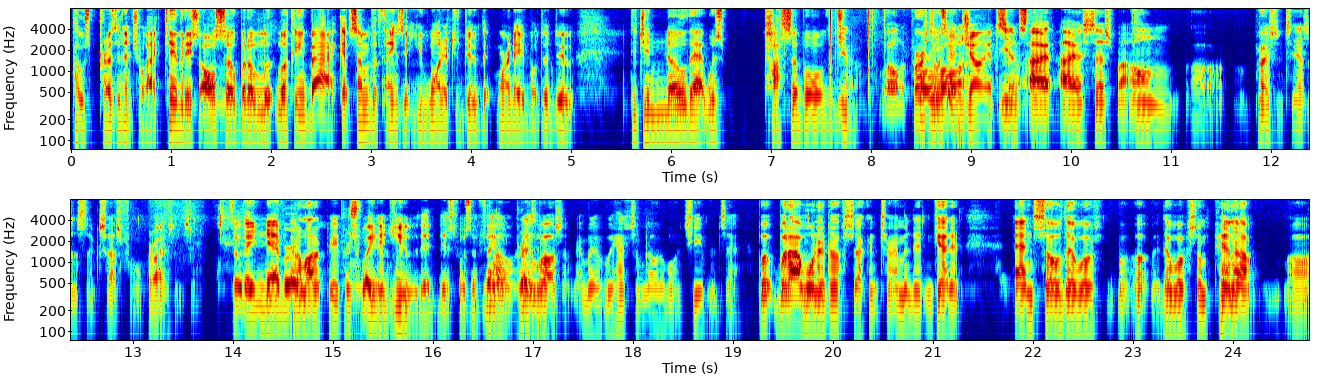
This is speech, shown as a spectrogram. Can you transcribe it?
post-presidential activities also, but looking back at some of the things that you wanted to do that weren't able to do. Did you know that was possible? Did you? Yeah. Well, first of all, giant you know, I, I assess my own uh, presidency as a successful right. presidency. So they never a lot of people persuaded you that this was a failed no, presidency. it wasn't. I mean, we had some notable achievements there, but but I wanted a second term and didn't get it, and so there was uh, there were some pin up uh,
